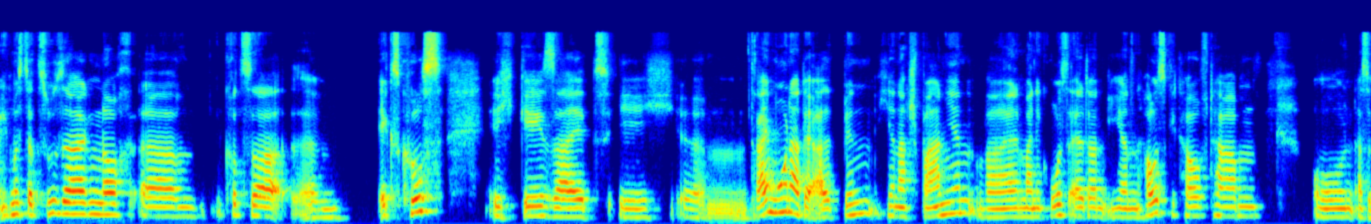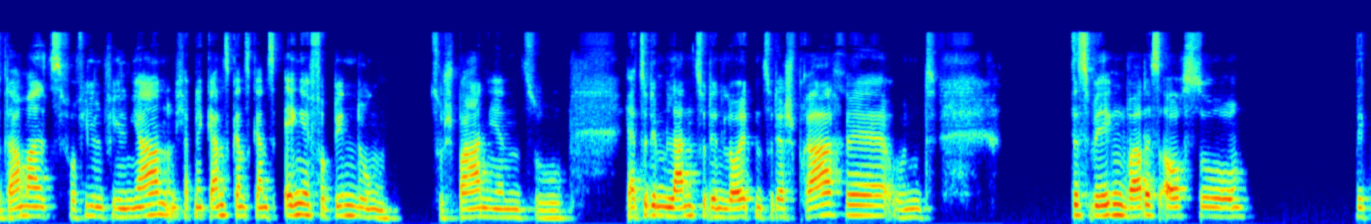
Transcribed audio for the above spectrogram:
ich muss dazu sagen noch, ähm, kurzer ähm, Exkurs. Ich gehe seit ich ähm, drei Monate alt bin hier nach Spanien, weil meine Großeltern ihren Haus gekauft haben. Und also damals vor vielen, vielen Jahren. Und ich habe eine ganz, ganz, ganz enge Verbindung zu Spanien, zu, ja, zu dem Land, zu den Leuten, zu der Sprache und deswegen war das auch so, wir,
